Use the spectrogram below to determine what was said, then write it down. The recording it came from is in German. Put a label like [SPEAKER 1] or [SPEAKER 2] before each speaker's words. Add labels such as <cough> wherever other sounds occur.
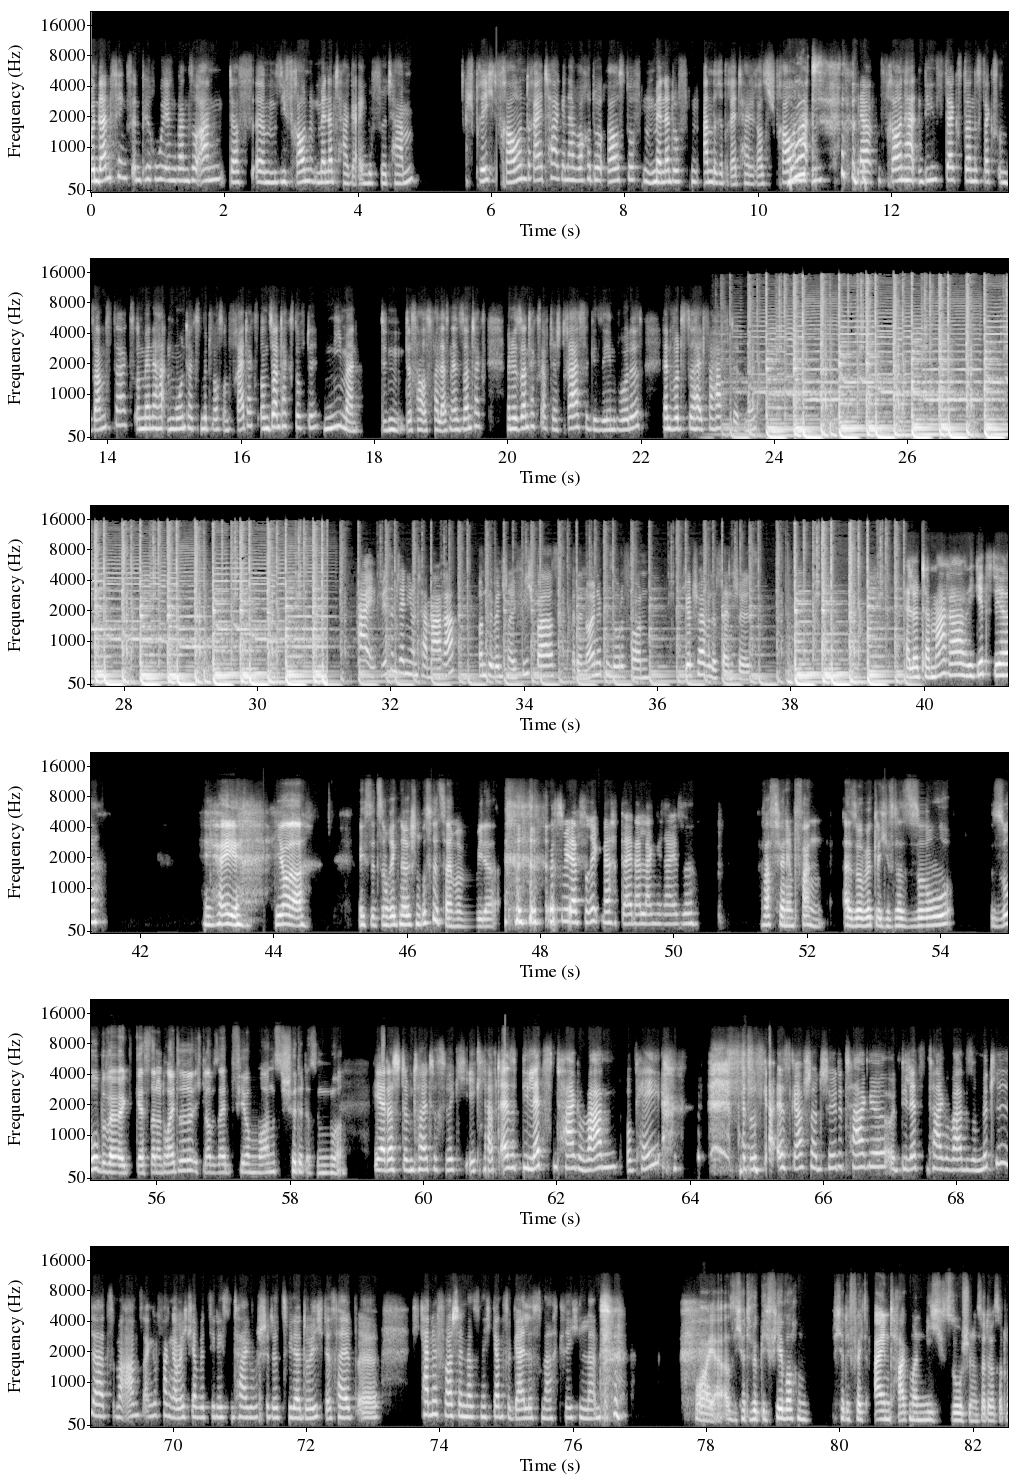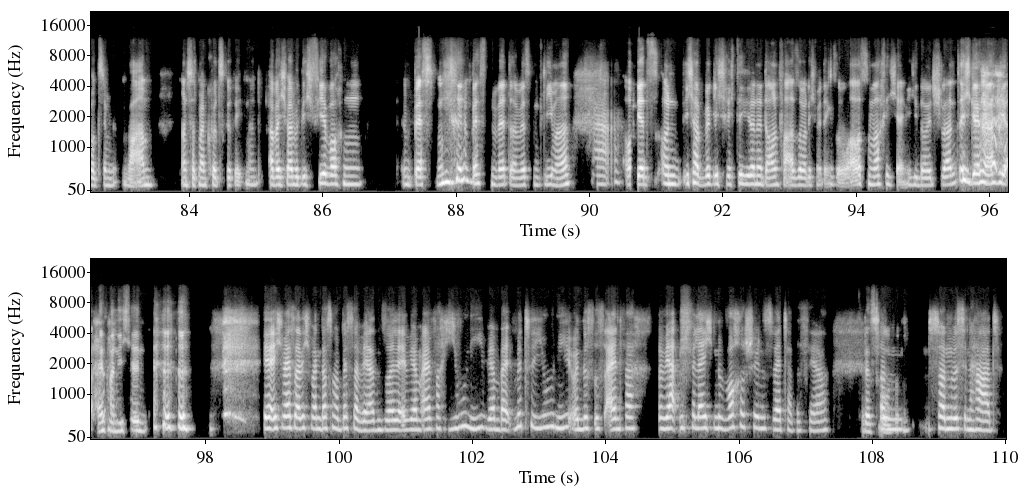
[SPEAKER 1] Und dann fing es in Peru irgendwann so an, dass ähm, sie Frauen- und Männertage eingeführt haben. Sprich, Frauen drei Tage in der Woche raus durften und Männer durften andere drei Tage raus. Frauen hatten, ja, Frauen hatten Dienstags, Donnerstags und Samstags und Männer hatten Montags, Mittwochs und Freitags und Sonntags durfte niemand den, das Haus verlassen. Also sonntags, wenn du sonntags auf der Straße gesehen wurdest, dann wurdest du halt verhaftet. Ne? Wir sind Jenny und Tamara
[SPEAKER 2] und wir wünschen euch viel Spaß bei der neuen Episode von Your Travel Essentials.
[SPEAKER 1] Hallo Tamara, wie geht's dir?
[SPEAKER 2] Hey, hey, ja, ich sitze im regnerischen Rüsselsheimer mal wieder.
[SPEAKER 1] Bist du wieder zurück nach deiner langen Reise?
[SPEAKER 2] Was für ein Empfang. Also wirklich, es war so, so bewölkt gestern und heute. Ich glaube, seit vier Uhr morgens schüttet es nur.
[SPEAKER 1] Ja, das stimmt. Heute ist wirklich ekelhaft. Also die letzten Tage waren okay. <laughs> Also es, gab, es gab schon schöne Tage und die letzten Tage waren so mittel. Da hat es immer abends angefangen, aber ich glaube, jetzt die nächsten Tage schüttet es wieder durch. Deshalb, äh, ich kann mir vorstellen, dass es nicht ganz so geil ist nach Griechenland. <laughs>
[SPEAKER 2] Boah, ja, also ich hatte wirklich vier Wochen, ich hatte vielleicht einen Tag mal nicht so schönes Wetter, es war trotzdem warm und es hat mal kurz geregnet. Aber ich war wirklich vier Wochen im besten, <laughs> besten Wetter, im besten Klima. Ja. Und jetzt, und ich habe wirklich richtig wieder eine Downphase, weil ich mir denke, so, wow, was mache ich eigentlich in Deutschland? Ich gehöre hier einfach nicht hin. <laughs>
[SPEAKER 1] Ja, ich weiß auch nicht, wann das mal besser werden soll. Wir haben einfach Juni, wir haben bald Mitte Juni und es ist einfach, wir hatten vielleicht eine Woche schönes Wetter bisher. Das ist schon, schon ein bisschen hart.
